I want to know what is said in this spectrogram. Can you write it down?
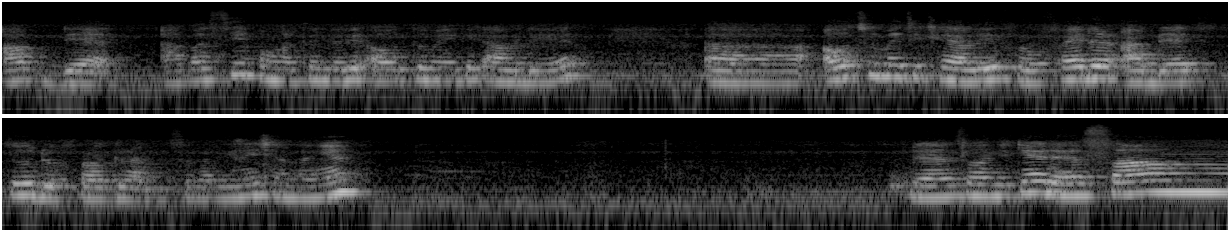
update. Apa sih pengertian dari automatic update uh, automatically provider update to the program. Seperti ini contohnya. Dan selanjutnya ada some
